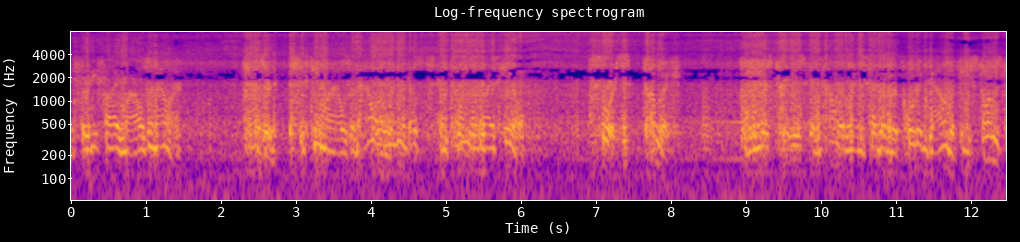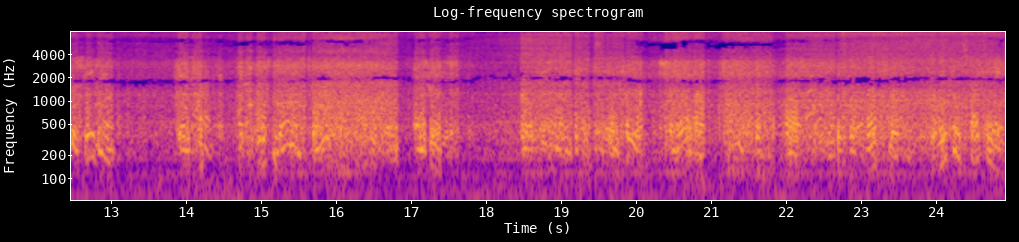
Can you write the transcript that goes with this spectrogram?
at 35 miles an hour. Hazard, 60 miles an hour wind gusts and pulverized hail. Source, public. Numerous trees and power lines have been reported down with these storms this evening. In fact, expect damage to and trees. You can start to make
